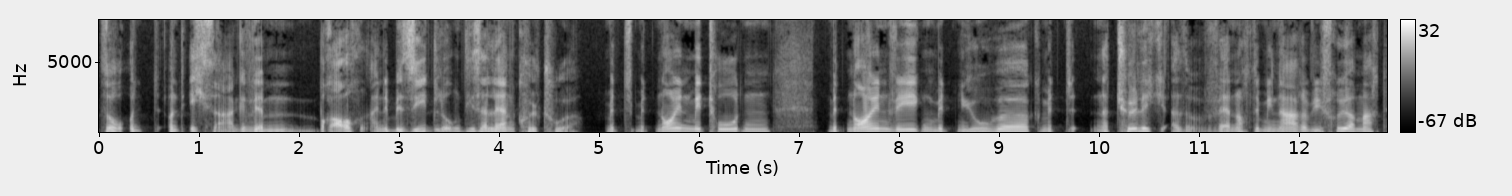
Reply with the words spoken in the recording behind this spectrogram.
So, und, und ich sage, wir brauchen eine Besiedlung dieser Lernkultur mit, mit neuen Methoden, mit neuen Wegen, mit New Work, mit natürlich, also wer noch Seminare wie früher macht,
